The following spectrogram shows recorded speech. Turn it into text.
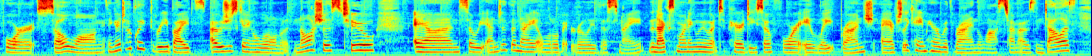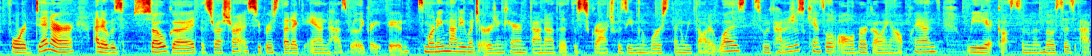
for so long. I think I took like three bites. I was just getting a little bit nauseous too. And so we ended the night a little bit early this night. The next morning, we went to Paradiso for a late brunch. I actually came here with Ryan the last time I was in Dallas for dinner, and it was so good. This restaurant is super aesthetic and has really great food. This morning, Maddie went to urgent care and found out that the scratch was even worse than we thought it was. So we kind of just canceled all of our going out plans. We got some mimosas at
